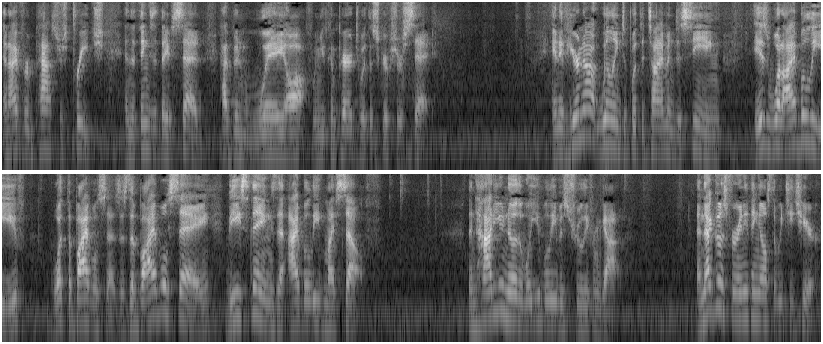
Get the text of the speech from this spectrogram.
and I've heard pastors preach, and the things that they've said have been way off when you compare it to what the scriptures say. And if you're not willing to put the time into seeing, is what I believe what the Bible says? Does the Bible say these things that I believe myself? Then how do you know that what you believe is truly from God? And that goes for anything else that we teach here.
